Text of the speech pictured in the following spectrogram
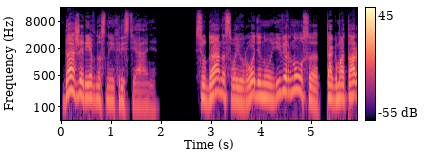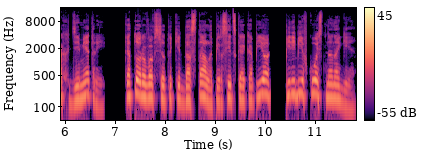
даже ревностные христиане. Сюда, на свою родину, и вернулся Тагматарх Диметрий, которого все-таки достало персидское копье, перебив кость на ноге.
